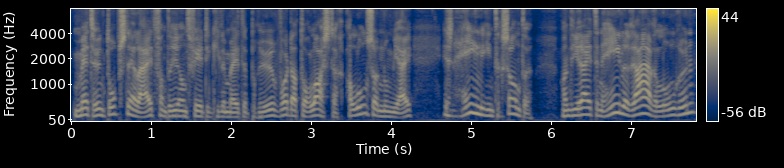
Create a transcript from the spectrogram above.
met hun topsnelheid van 314 km per uur wordt dat toch lastig. Alonso noem jij, is een hele interessante. Want die rijdt een hele rare longrun.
